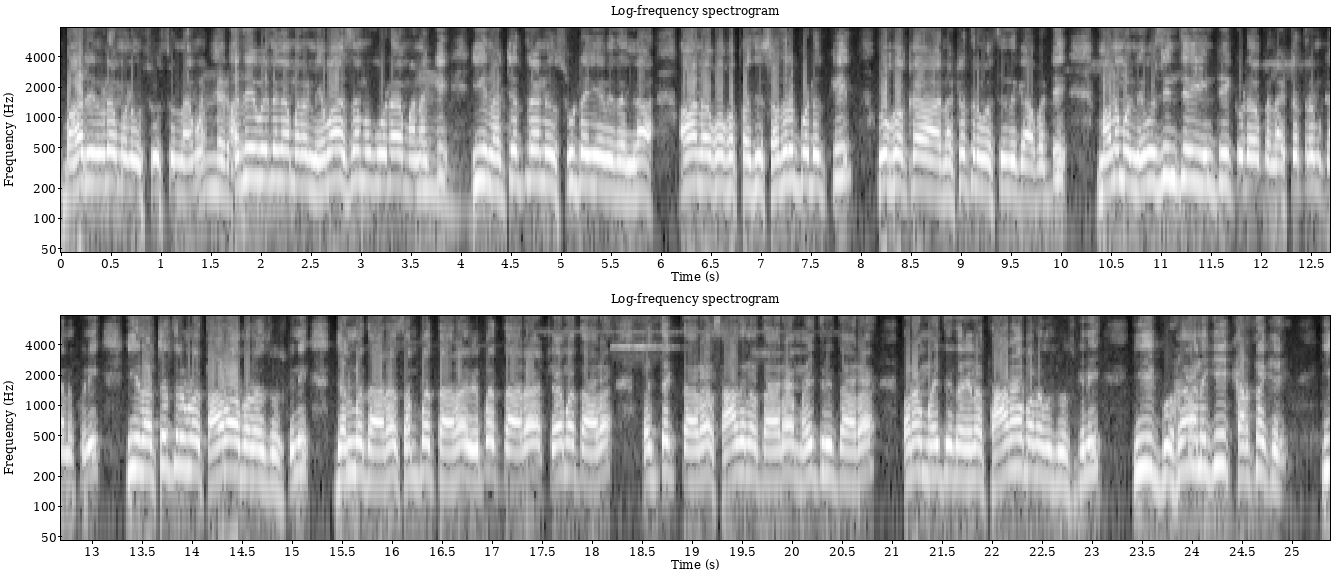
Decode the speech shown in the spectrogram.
భార్య కూడా మనం చూస్తున్నాము. అదే విధంగా మన నివాసం కూడా మనకి ఈ నక్షత్రానికి సూట్ అయ్యే విధంగా ఆ ఒక ప్రతి సదరపడుకి ఒక్కొక్క నక్షత్రం వస్తుంది కాబట్టి మనము నివసించే ఇంటికి కూడా ఒక నక్షత్రం కనుక్కుని ఈ నక్షత్రంలో తారాబలం చూసుకుని జన్మతార సంపత్తార విపత్తార క్షేమతార ప్రత్యక్తార సాధన తార మైత్రి తార పరమ మైత్రి తార ఇలా తారాబలం చూసుకుని ఈ గృహానికి కర్తకి ఈ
